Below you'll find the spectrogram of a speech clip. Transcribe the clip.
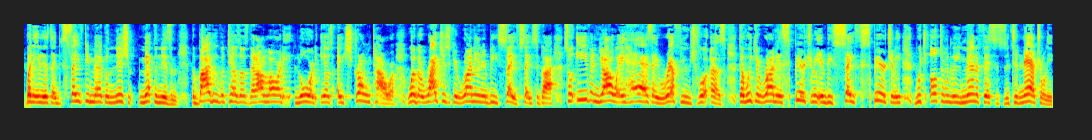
but it is a safety mechanism mechanism. The Bible even tells us that our Lord Lord is a strong tower where the righteous can run in and be safe, says to God. So even Yahweh has a refuge for us that we can run in spiritually and be safe spiritually, which ultimately manifests into naturally.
